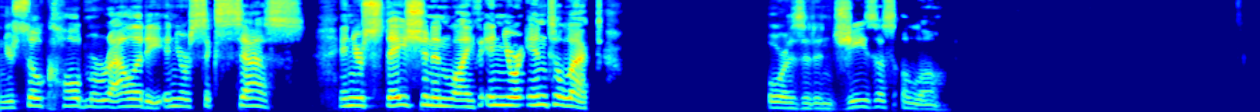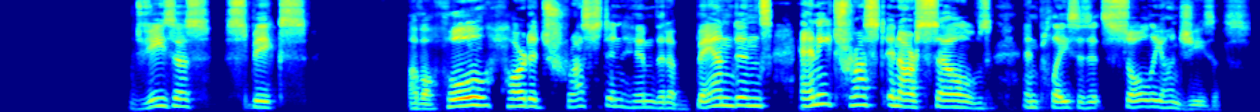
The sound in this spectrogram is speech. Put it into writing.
in your so called morality, in your success, in your station in life, in your intellect? Or is it in Jesus alone? Jesus speaks of a wholehearted trust in Him that abandons any trust in ourselves and places it solely on Jesus.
